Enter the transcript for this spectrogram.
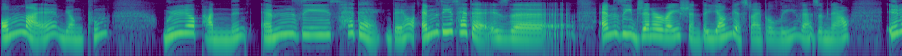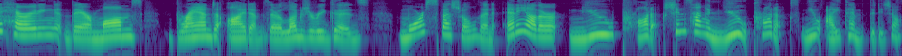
엄마의 명품 물려받는 MZ 세대인데요. MZ 세대 is the MZ generation, the youngest, I believe, as of now, inheriting their mom's brand items, their luxury goods, more special than any other new product. 신상은 new products, new item들이죠.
